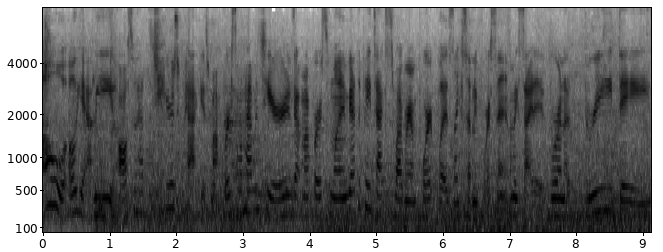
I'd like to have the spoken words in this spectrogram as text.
Oh, oh yeah. We also have the Cheers package. My first time having Cheers. Got my first one. We have to pay taxes while we're in port, but it's like 74 cents. I'm excited. We're on a three days,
